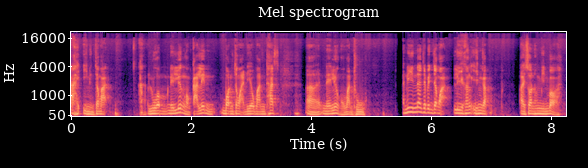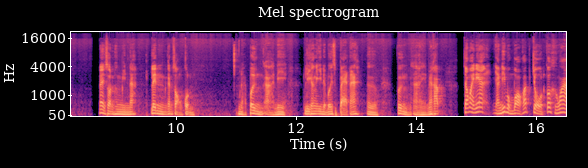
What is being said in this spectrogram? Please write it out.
อะอีกหนึ่งจังหวะรวมในเรื่องของการเล่นบอลจังหวะเดียววันทัชเอ่อในเรื่องของวันทูอันนี้น่าจะเป็นจังหวะลีคังอินกับไอซอนฮึงมินบอกได้ซอนฮึงมินนะเล่นกันสองคนนะปึ้งอ่านี่ลีคังอินเบอร์สิบแปดนะเออปึ้งอ่าเห็นไหมครับจังหวะเนี้ยอย่างที่ผมบอกครับโจทย์ก็คือว่า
